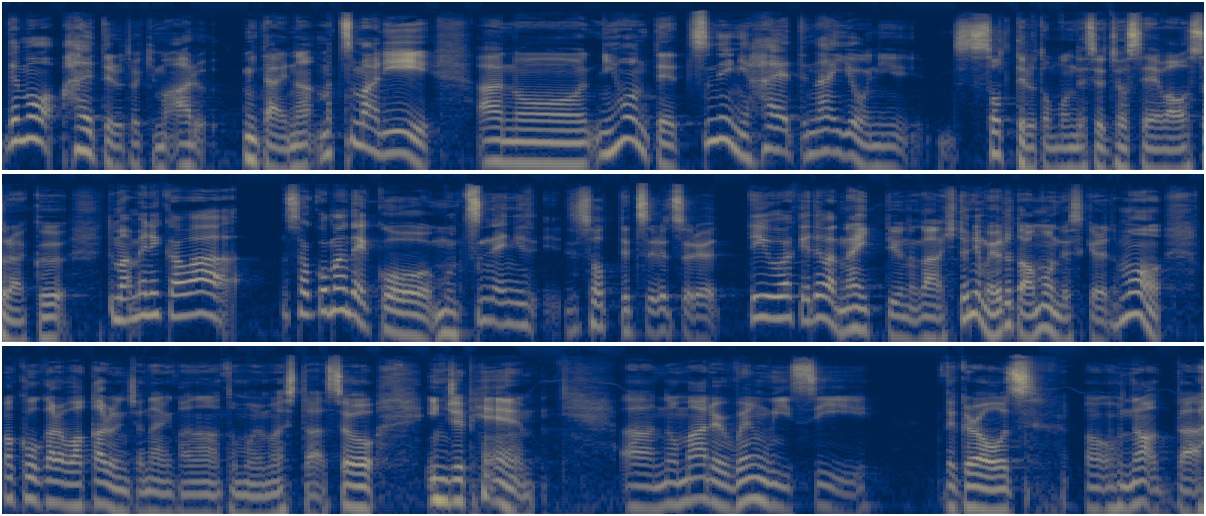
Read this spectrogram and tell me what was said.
でも、生えてる時もある、みたいな。まあ、つまり、あの、日本って常に生えてないように剃ってると思うんですよ、女性はおそらく。でも、アメリカは、そこまでこう、もう常に沿ってツルツルっていうわけではないっていうのが人にもよるとは思うんですけれども、まあ、ここからわかるんじゃないかなと思いました。So, in Japan, uh, no matter when we see the girls, oh, not the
